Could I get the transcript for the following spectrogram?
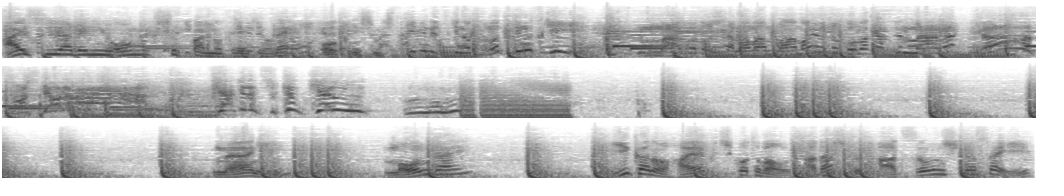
IC アベニュー音楽出版の提供でお送りしました。君の月のこの月の月孫としたままママよとごまかすママ。ゴーそして俺はかけてつくっきゃう何？問題？以下の早口言葉を正しく発音しなさい。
